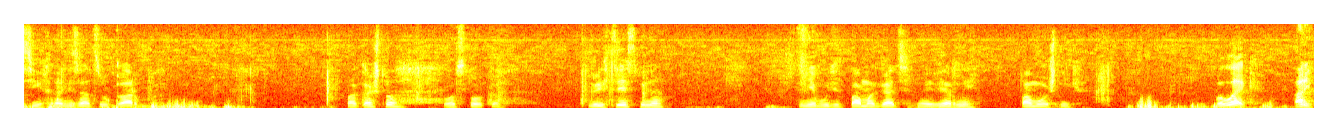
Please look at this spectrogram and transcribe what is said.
синхронизацию карб. Пока что вот столько. Ну, естественно, мне будет помогать мой верный помощник. Блэк, Ари!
